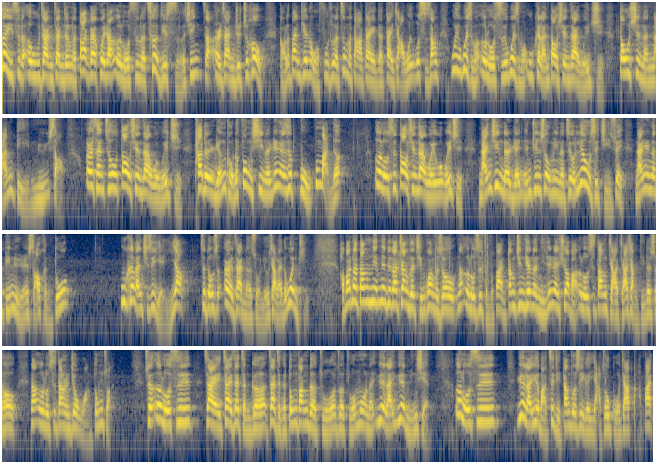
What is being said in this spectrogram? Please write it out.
这一次的俄乌战战争呢，大概会让俄罗斯呢彻底死了心。在二战之之后，搞了半天呢，我付出了这么大代的代价，我我史上为为什么俄罗斯，为什么乌克兰到现在为止都是呢男比女少？二战之后到现在为为止，它的人口的缝隙呢仍然是补不满的。俄罗斯到现在为为止，男性的人人均寿命呢只有六十几岁，男人呢比女人少很多。乌克兰其实也一样，这都是二战呢所留下来的问题，好吧？那当面面对到这样的情况的时候，那俄罗斯怎么办？当今天呢，你仍然需要把俄罗斯当假假想敌的时候，那俄罗斯当然就往东转。所以俄罗斯在在在整个在整个东方的琢琢琢磨呢，越来越明显。俄罗斯越来越把自己当作是一个亚洲国家打扮。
